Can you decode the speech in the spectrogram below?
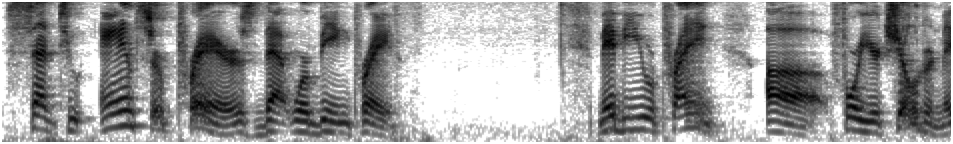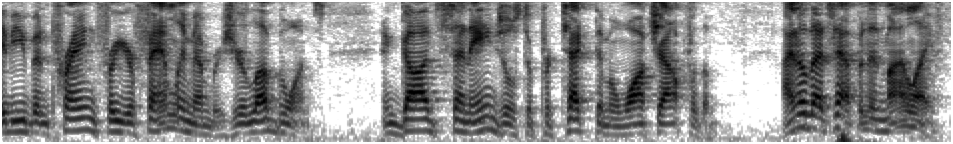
sent to answer prayers that were being prayed. Maybe you were praying uh, for your children. Maybe you've been praying for your family members, your loved ones, and God sent angels to protect them and watch out for them. I know that's happened in my life.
